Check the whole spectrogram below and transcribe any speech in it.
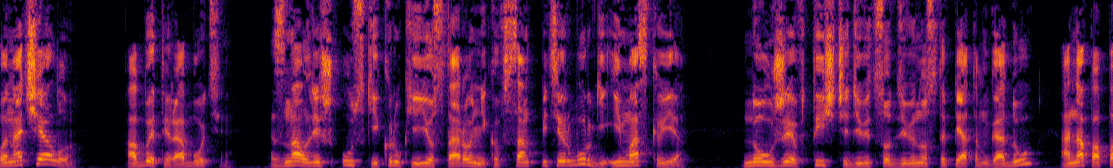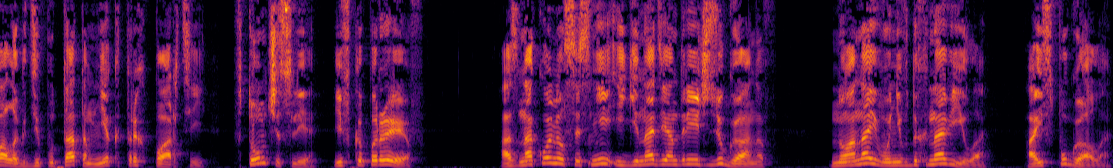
Поначалу об этой работе знал лишь узкий круг ее сторонников в Санкт-Петербурге и Москве, но уже в 1995 году она попала к депутатам некоторых партий, в том числе и в КПРФ. Ознакомился с ней и Геннадий Андреевич Зюганов, но она его не вдохновила, а испугала,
